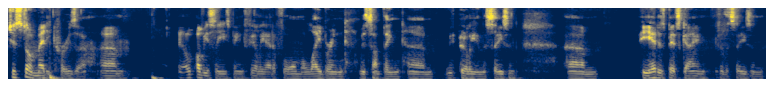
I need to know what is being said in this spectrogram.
Just on Matty Kreuzer, um, obviously he's been fairly out of form or labouring with something um, early in the season. Um, he had his best game for the season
